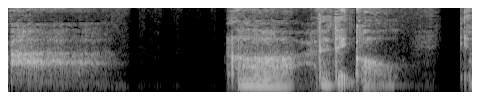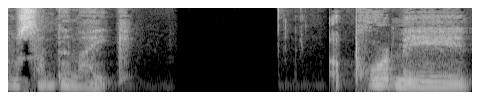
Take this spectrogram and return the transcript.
uh, uh, how did it go? It was something like, a poor man,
